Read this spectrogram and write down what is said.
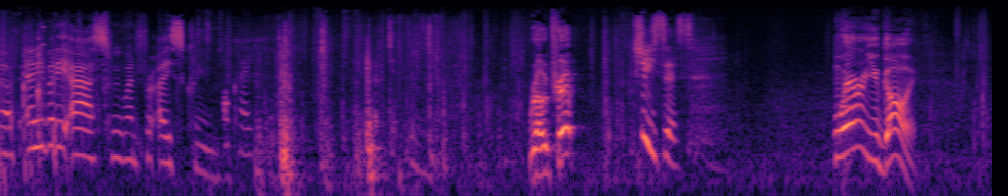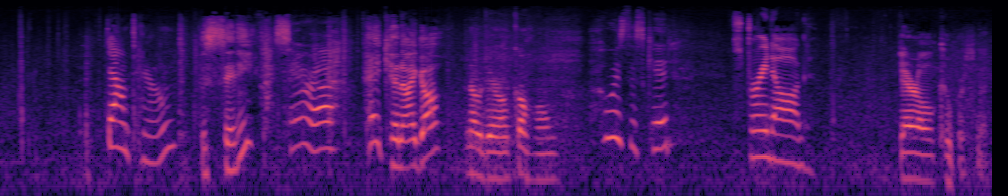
Now, if anybody asks, we went for ice cream. Okay. Road trip? Jesus. Where are you going? Downtown. The city? Sarah. Hey, can I go? No, Daryl, go home. Who is this kid? Stray dog. Daryl Coopersmith.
